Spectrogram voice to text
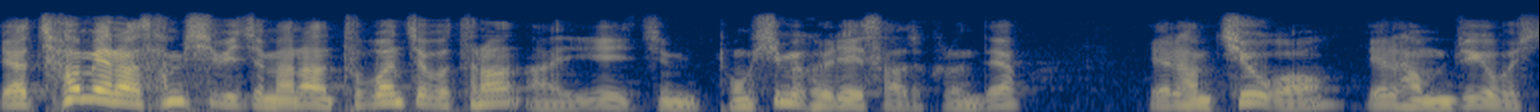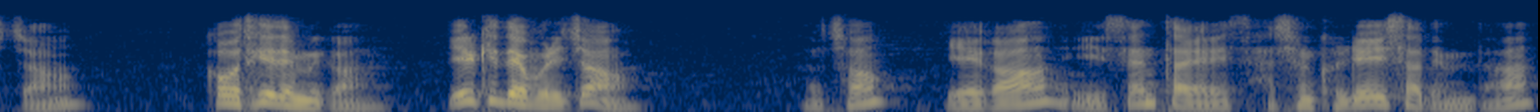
얘가 처음에는 30이지만 두 번째부터는 아 이게 지금 동심이 걸려 있어 가지고 그런데요 얘를 한번 지우고 얘를 한번 움직여 보시죠 그럼 어떻게 됩니까 이렇게 돼 버리죠 그렇죠? 얘가 이 센터에 사실은 걸려 있어야 됩니다.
